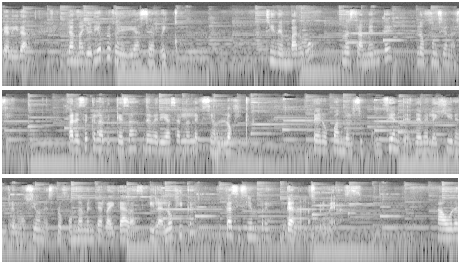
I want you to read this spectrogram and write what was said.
realidad, la mayoría preferiría ser rico? Sin embargo, nuestra mente no funciona así. Parece que la riqueza debería ser la elección lógica, pero cuando el subconsciente debe elegir entre emociones profundamente arraigadas y la lógica, casi siempre ganan las primeras. Ahora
